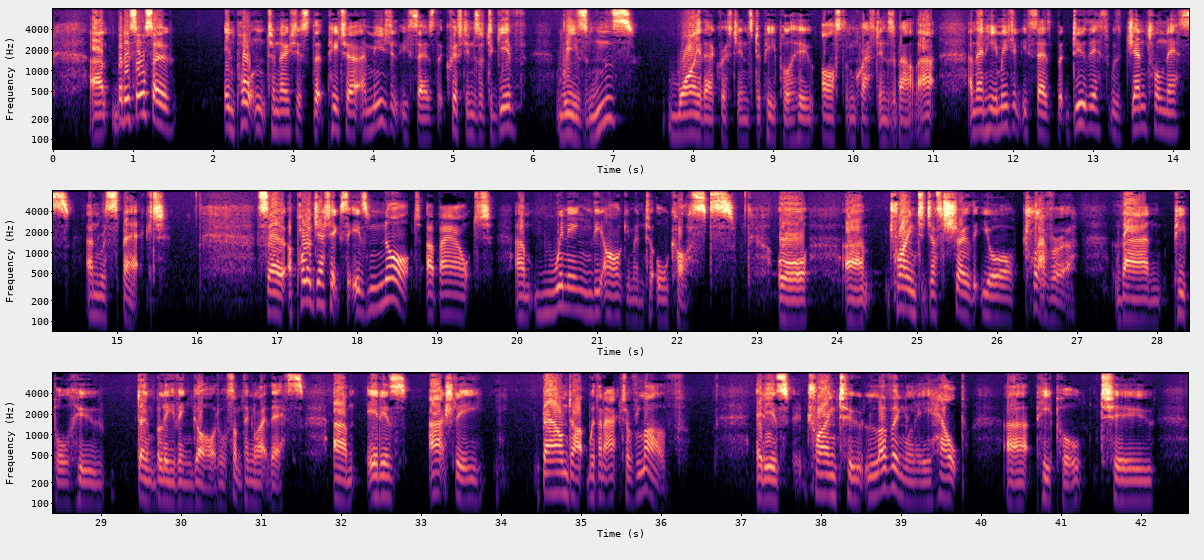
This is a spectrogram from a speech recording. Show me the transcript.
Um, but it's also important to notice that Peter immediately says that Christians are to give reasons why they're Christians to people who ask them questions about that. And then he immediately says, but do this with gentleness and respect. So apologetics is not about um, winning the argument at all costs or um, trying to just show that you're cleverer than people who don't believe in God or something like this. Um, it is actually bound up with an act of love. It is trying to lovingly help uh, people to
